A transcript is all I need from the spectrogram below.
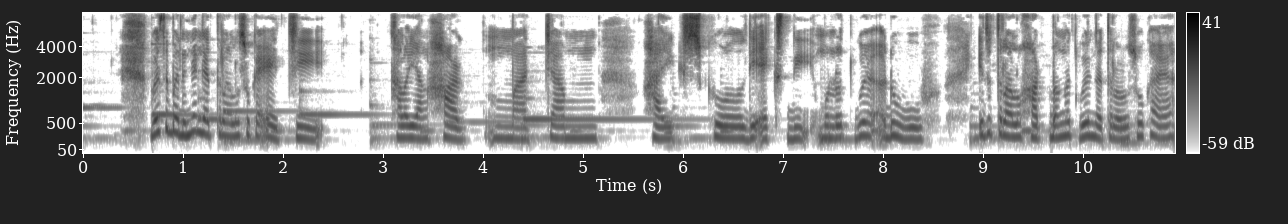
Gue sebenarnya nggak terlalu suka ecchi. Kalau yang hard macam high school di XD menurut gue aduh itu terlalu hard banget gue nggak terlalu suka ya.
